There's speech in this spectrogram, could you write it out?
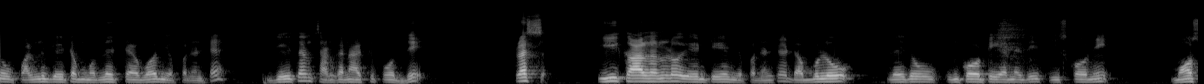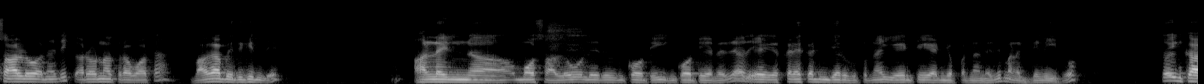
నువ్వు పనులు చేయటం మొదలెట్టావు అని చెప్పనంటే జీవితం సంకనాకిపోద్ది ప్లస్ ఈ కాలంలో ఏంటి అని చెప్పనంటే డబ్బులు లేదు ఇంకోటి అనేది తీసుకొని మోసాలు అనేది కరోనా తర్వాత బాగా పెరిగింది. ఆన్లైన్ మోసాలు లేదు ఇంకోటి ఇంకోటి అనేది అది ఎక్కడెక్కడి నుంచి జరుగుతున్నాయి ఏంటి అని చెప్పని అనేది మనకు తెలియదు సో ఇంకా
